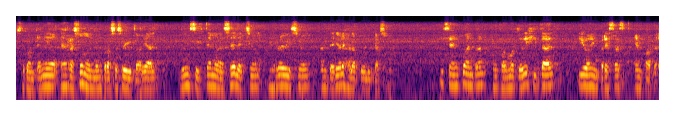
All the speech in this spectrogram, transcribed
Su contenido es resumen de un proceso editorial de un sistema de selección y revisión anteriores a la publicación y se encuentran en formato digital y o impresas en papel.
